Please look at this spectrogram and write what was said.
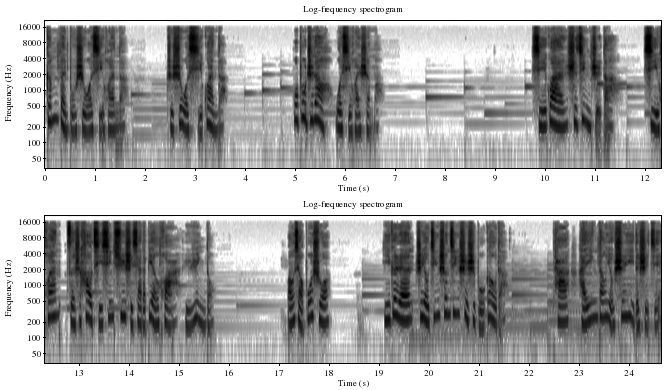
根本不是我喜欢的，只是我习惯的。我不知道我喜欢什么。习惯是静止的，喜欢则是好奇心驱使下的变化与运动。王小波说：“一个人只有今生今世是不够的，他还应当有诗意的世界。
